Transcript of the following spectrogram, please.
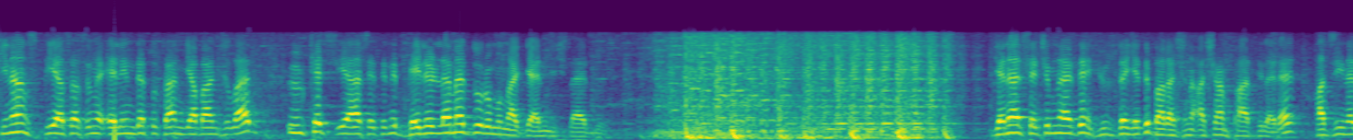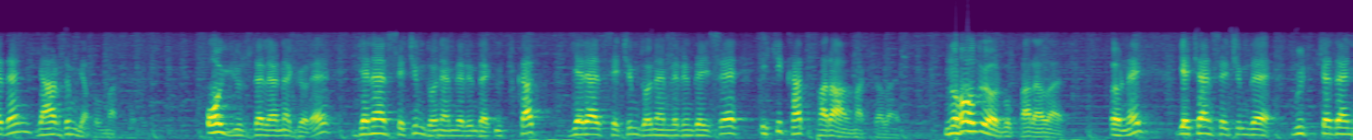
finans piyasasını elinde tutan yabancılar ülke siyasetini belirleme durumuna gelmişlerdir. Genel seçimlerde yüzde yedi barajını aşan partilere hazineden yardım yapılmaktadır. Oy yüzdelerine göre genel seçim dönemlerinde üç kat, yerel seçim dönemlerinde ise iki kat para almaktalar. Ne oluyor bu paralar? Örnek, geçen seçimde bütçeden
